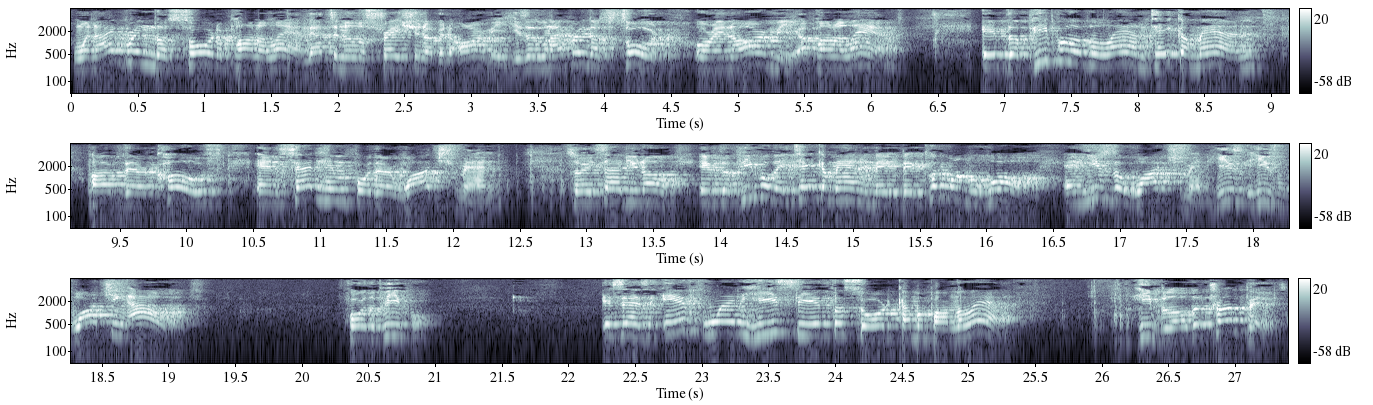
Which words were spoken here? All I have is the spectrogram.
When I bring the sword upon a land, that's an illustration of an army. He says, When I bring a sword or an army upon a land, if the people of the land take a man of their coast and set him for their watchman, so he said, you know, if the people, they take a man and they, they put him on the wall, and he's the watchman, he's, he's watching out for the people. It says, if when he seeth the sword come upon the land, he blow the trumpet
